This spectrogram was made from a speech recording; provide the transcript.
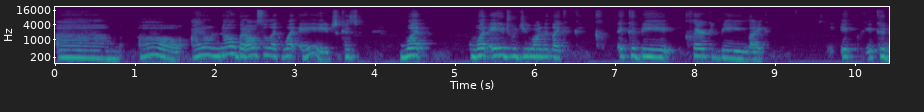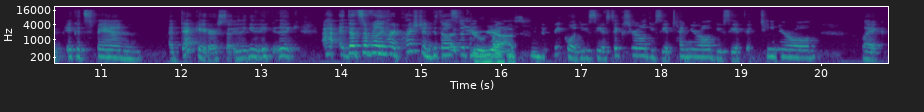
Um, oh, I don't know, but also like what age? Because what what age would you want to like? It could be Claire could be like it. It could it could span a decade or so. Like, like, I, that's a really hard question because those That's true, yes. In the prequel, do you see a six year old? Do you see a ten year old? Do you see a fifteen year old? Like.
